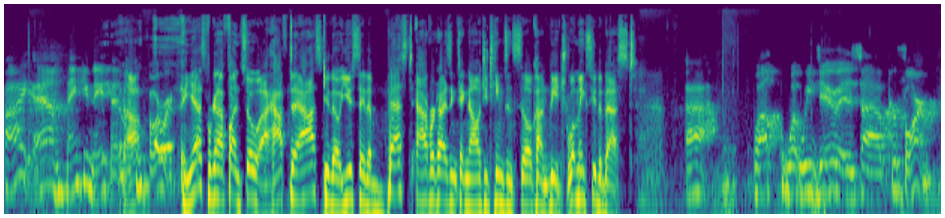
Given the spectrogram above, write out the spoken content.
I am. Thank you, Nathan. Looking uh, forward. Yes, we're going to have fun. So I have to ask you, though, you say the best advertising technology teams in Silicon Beach. What makes you the best? Ah, well, what we do is uh, perform.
